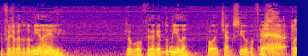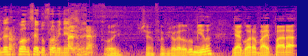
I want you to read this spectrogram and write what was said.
Não foi jogador do Milan, ele? Jogou, foi zagueiro do Milan. Foi, Thiago Silva. Foi. É, quando, quando saiu do Fluminense, né? Foi. Já foi jogador do Milan e agora vai para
